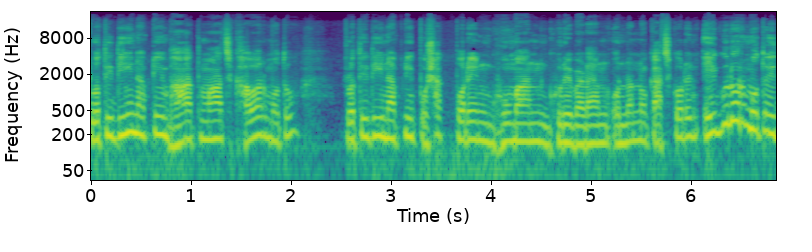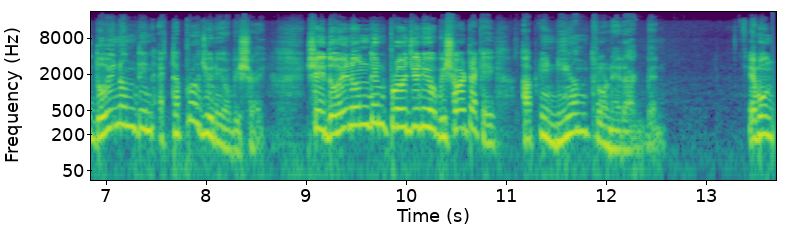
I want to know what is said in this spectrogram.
প্রতিদিন আপনি ভাত, মাছ খাওয়ার মতো, প্রতিদিন আপনি পোশাক পরেন, ঘুমান, ঘুরে বেড়ান, অন্যান্য কাজ করেন এইগুলোর মতোই দৈনন্দিন একটা প্রয়োজনীয় বিষয়। সেই দৈনন্দিন প্রয়োজনীয় বিষয়টাকে আপনি নিয়ন্ত্রণে রাখবেন। এবং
